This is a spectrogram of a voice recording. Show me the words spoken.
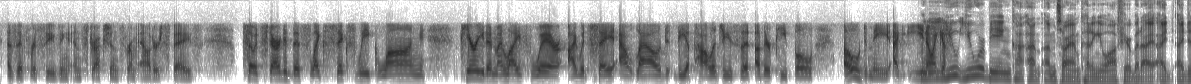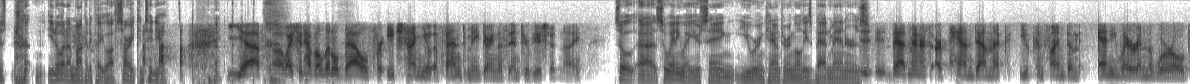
as if receiving instructions from outer space. So it started this like six week long period in my life where I would say out loud the apologies that other people owed me. I, you know, I guess you you were being. I'm, I'm sorry, I'm cutting you off here, but I I, I just, you know what? I'm not going to cut you off. Sorry, continue. yes. Oh, I should have a little bell for each time you offend me during this interview, shouldn't I? So, uh, so anyway, you're saying you were encountering all these bad manners. Bad manners are pandemic. You can find them anywhere in the world.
